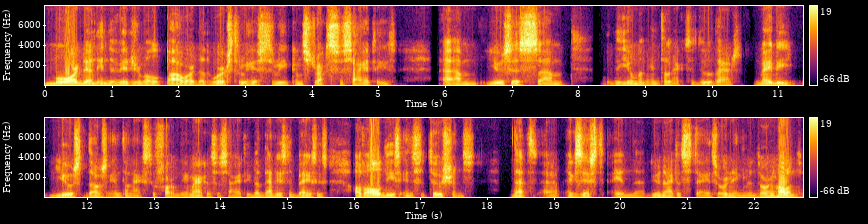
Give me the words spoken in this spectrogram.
more than individual power that works through history, constructs societies, um, uses um, the human intellect to do that. Maybe use those intellects to form the American society, but that is the basis of all these institutions that uh, exist in the United States or in England or in Holland.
